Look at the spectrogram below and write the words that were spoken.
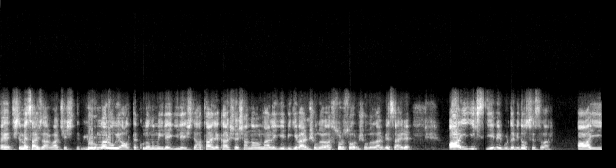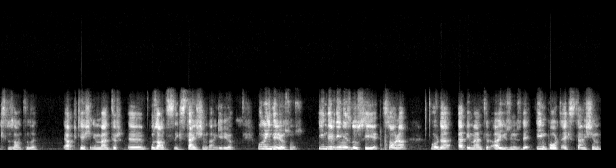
Evet işte mesajlar var çeşitli. Yorumlar oluyor altta kullanımı ile ilgili işte hatayla karşılaşanlar onlarla ilgili bilgi vermiş oluyorlar, soru sormuş oluyorlar vesaire. AIX diye bir burada bir dosyası var. AIX uzantılı. Application Inventor e, uzantısı extension'dan geliyor. Bunu indiriyorsunuz. İndirdiğiniz dosyayı sonra burada App Inventor arayüzünüzde Import Extension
